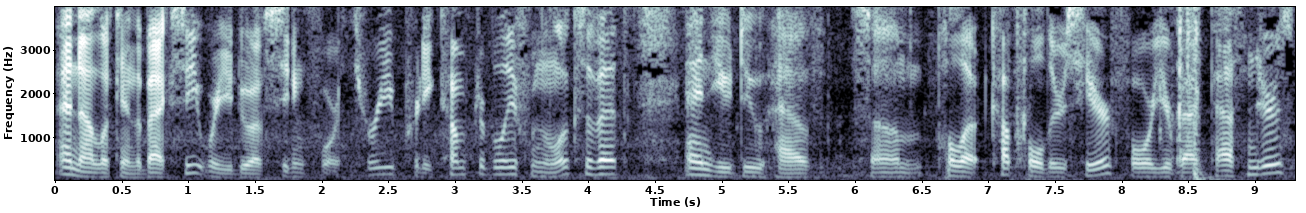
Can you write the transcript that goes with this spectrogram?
And now looking in the back seat where you do have seating for three pretty comfortably from the looks of it. And you do have some pull-out cup holders here for your back passengers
